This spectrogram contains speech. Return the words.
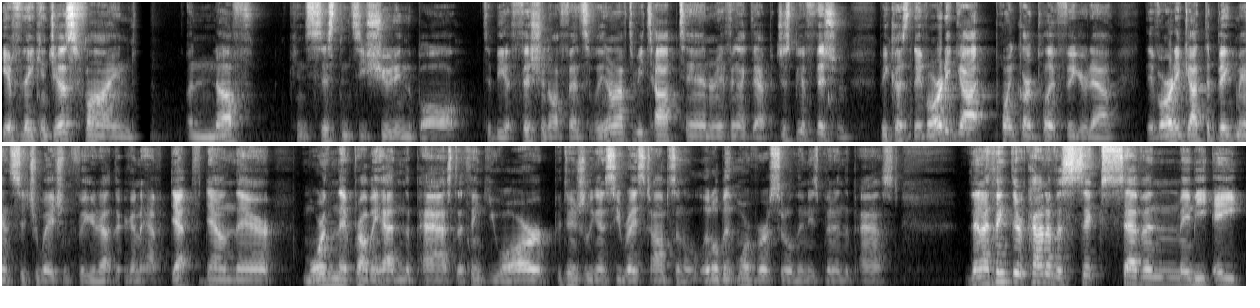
If they can just find enough consistency shooting the ball to be efficient offensively, you don't have to be top ten or anything like that, but just be efficient because they've already got point guard play figured out. They've already got the big man situation figured out. They're going to have depth down there more than they've probably had in the past. I think you are potentially going to see Race Thompson a little bit more versatile than he's been in the past. Then I think they're kind of a six, seven, maybe eight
